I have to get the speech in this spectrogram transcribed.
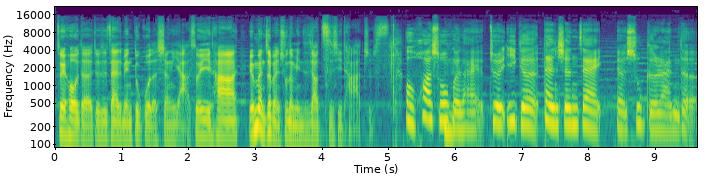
最后的，就是在这边度过的生涯。所以他原本这本书的名字叫《茨西塔之死》。哦，话说回来，嗯、就一个诞生在呃苏格兰的。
